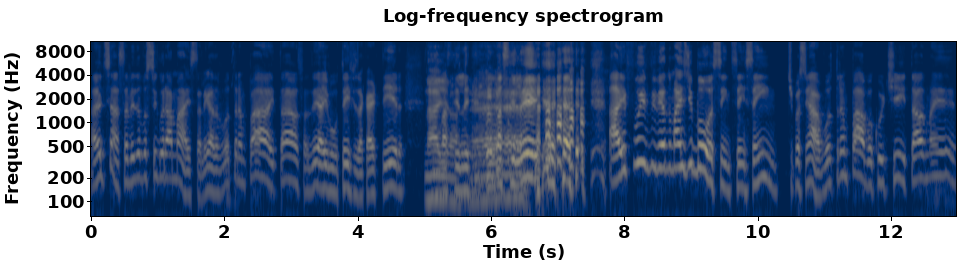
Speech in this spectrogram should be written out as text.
Aí eu disse, ah, essa vez eu vou segurar mais, tá ligado? Eu vou trampar e tal, fazer. Aí voltei, fiz a carteira. Aí, vacilei. É. vacilei. Aí fui vivendo mais de boa, assim, sem, sem, tipo assim, ah, vou trampar, vou curtir e tal, mas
